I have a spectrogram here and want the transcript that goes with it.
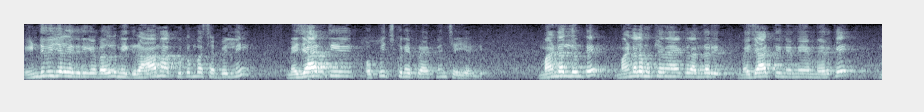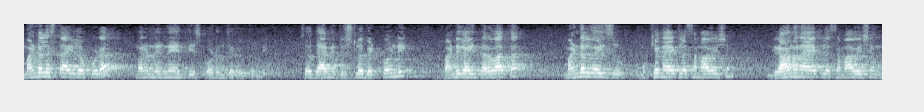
ఇండివిజువల్గా తిరిగే బదులు మీ గ్రామ కుటుంబ సభ్యుల్ని మెజార్టీ ఒప్పించుకునే ప్రయత్నం చేయండి. మండలి ఉంటే మండల ముఖ్య నాయకులందరి మెజార్టీ నిర్ణయం మేరకే మండల స్థాయిలో కూడా మనం నిర్ణయం తీసుకోవడం జరుగుతుంది. సో దాన్ని దృష్టిలో పెట్టుకోండి. పండుగ అయిన తర్వాత మండల్ వైజు ముఖ్య నాయకుల సమావేశం గ్రామ నాయకుల సమావేశం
